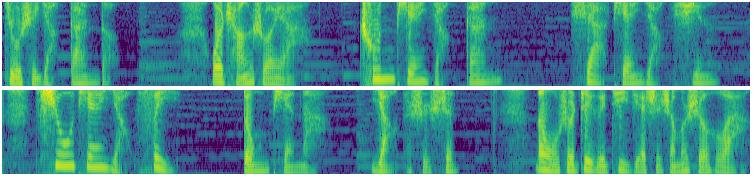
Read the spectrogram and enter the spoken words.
就是养肝的。我常说呀，春天养肝，夏天养心，秋天养肺，冬天呐养的是肾。那我说这个季节是什么时候啊？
